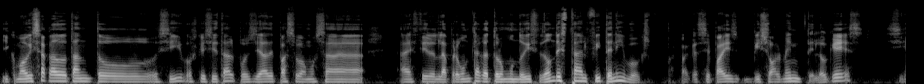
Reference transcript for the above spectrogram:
Y como habéis sacado tanto, sí, bosques y tal, pues ya de paso vamos a, a decir la pregunta que todo el mundo dice, ¿dónde está el feed en iVoox? Pues para que sepáis visualmente lo que es. Si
